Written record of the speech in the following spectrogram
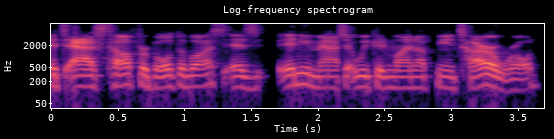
it's as tough for both of us as any match that we could line up the entire world,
